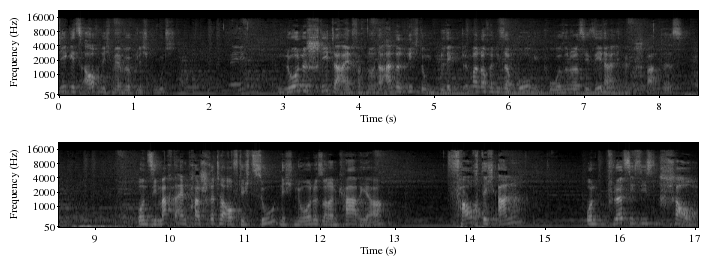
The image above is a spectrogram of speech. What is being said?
Dir geht's auch nicht mehr wirklich gut. Nurne steht da einfach nur in eine andere Richtung blickt, immer noch in dieser Bogenpose, nur dass die Sehne halt nicht mehr gespannt ist. Und sie macht ein paar Schritte auf dich zu, nicht Nurne, sondern Karia. Faucht dich an und plötzlich siehst du Schaum,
